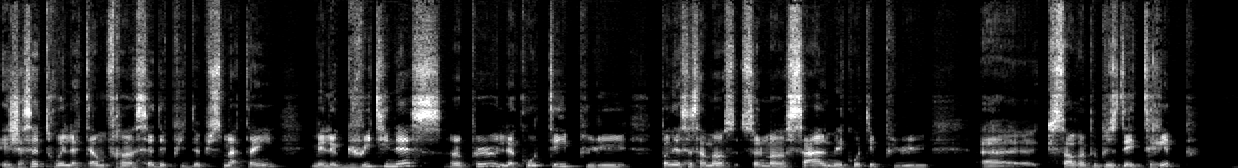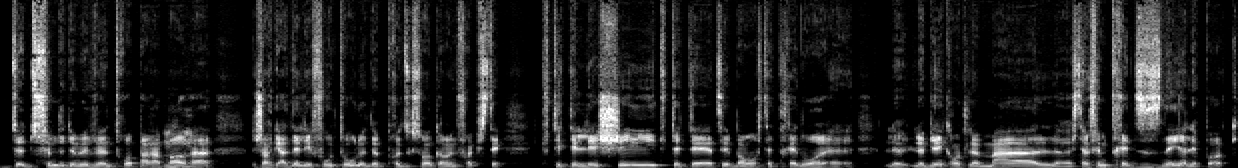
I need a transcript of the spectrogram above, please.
et j'essaie de trouver le terme français depuis, depuis ce matin, mais le grittiness, un peu, le côté plus, pas nécessairement seulement sale, mais le côté plus, euh, qui sort un peu plus des tripes du film de 2023 par rapport mm-hmm. à je regardais les photos de production encore une fois puis c'était tout était léché tout était tu sais bon c'était très noir euh, le, bien contre le mal euh, c'était un film très Disney à l'époque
